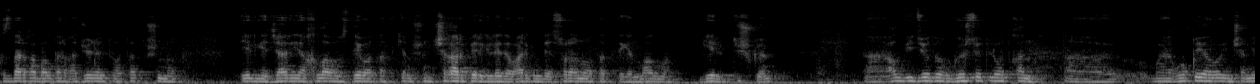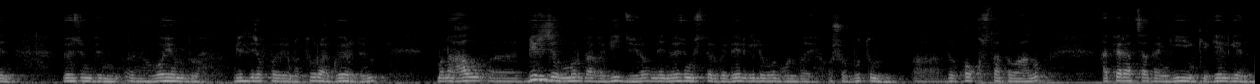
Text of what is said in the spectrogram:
кыздарга балдарга жөнөтүп атат ушуну элге жарыя кылабыз деп атат экен ушуну чыгарып бергиле деп ар кимден суранып атат деген маалымат келип түшкөн. Ал видеодогу көрсөтүлүп аткан баягы окуя боюнча мен өзүмдүн оюмду билдирип коюуну туура көрдүм. Мына ал бир жыл мурдагы видео мен өзүңүздөргө белгилүү болгондой ошо кокустатып алып операциядан кийинки келген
